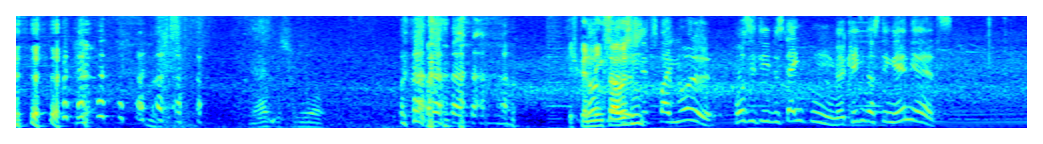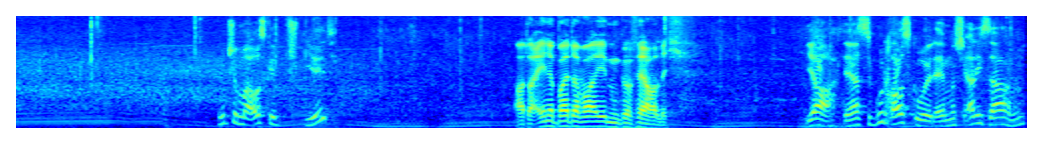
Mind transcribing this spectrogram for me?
Merke ich mir. Ich bin links außen. es steht 2-0. Positives Denken. Wir kriegen das Ding hin jetzt. Gut schon mal ausgespielt. Ah, der eine Ball, der war eben gefährlich. Ja, den hast du gut rausgeholt, ey, muss ich ehrlich sagen.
